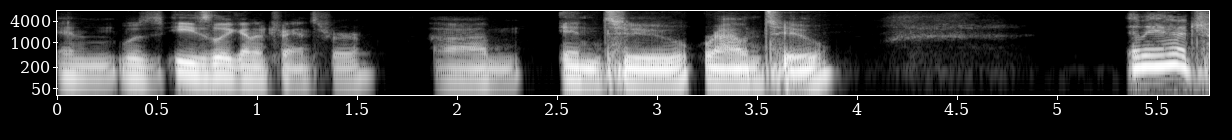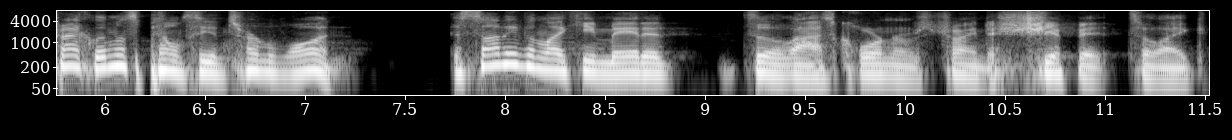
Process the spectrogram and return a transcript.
and was easily going to transfer um, into round two. And he had a track limits penalty in turn one. It's not even like he made it to the last corner and was trying to ship it to like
